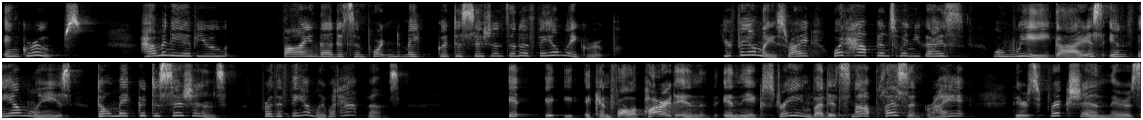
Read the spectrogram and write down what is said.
in groups. How many of you find that it's important to make good decisions in a family group? Your families, right? What happens when you guys, when we guys in families don't make good decisions? for the family? What happens? It, it, it can fall apart in, in the extreme, but it's not pleasant, right? There's friction, there's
